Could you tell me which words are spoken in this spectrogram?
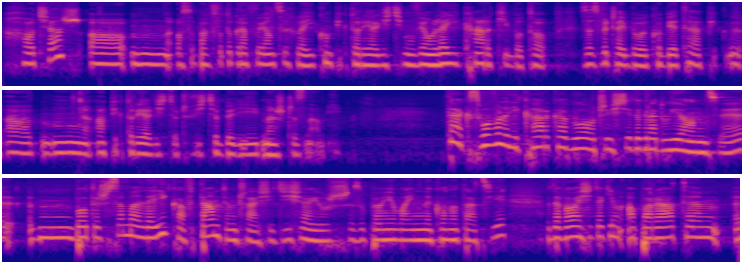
Chociaż o mm, osobach fotografujących leiką piktorialiści mówią leikarki, bo to zazwyczaj były kobiety, a, a, mm, a piktorialiści oczywiście byli mężczyznami. Tak, słowo leikarka było oczywiście degradujące, mm, bo też sama leika w tamtym czasie, dzisiaj już zupełnie ma inne konotacje, wydawała się takim aparatem e,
